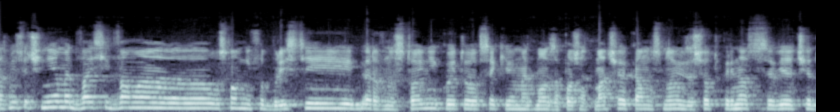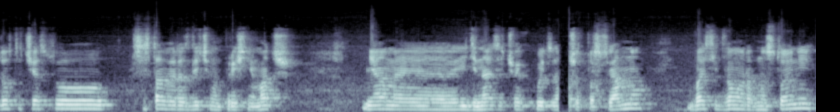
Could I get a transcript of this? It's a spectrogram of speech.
Аз мисля, че ние имаме 22 основни футболисти, равностойни, които във всеки момент могат да започнат матча. Кам основни, защото при нас се вижда, че доста често състав е различен от предишния матч. Нямаме 11 човека, които да учат постоянно. 22 равностойни.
